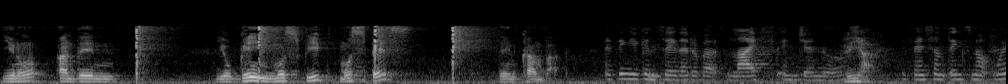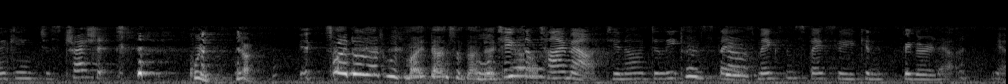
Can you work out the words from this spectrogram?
you know, and then you gain more speed, more space, then come back. I think you can say that about life in general. Yeah, If something's not working, just trash it. quick, yeah. So I do that with my or they- take yeah. some time out, you know, delete some space, make some space so you can figure it out. Yeah.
